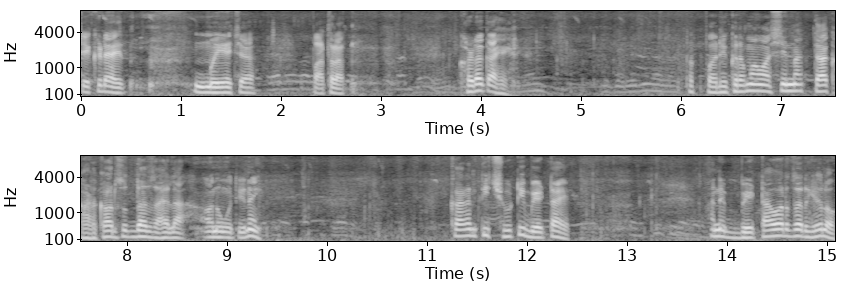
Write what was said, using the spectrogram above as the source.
टेकडे आहेत. मयेच्या पात्रात. खडक आहे. तर परिक्रमावासींना त्या खडकावर सुद्धा जायला अनुमती नाही. कारण ती छोटी बेटं आहेत. आणि बेटावर जर गेलो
